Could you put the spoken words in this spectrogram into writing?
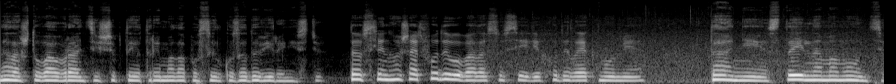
Налаштував вранці, щоб ти отримала посилку за довіреністю. Та в слінгу шарфу дивувала сусідів, ходила як мумія. Та ні, стильна мамунця.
